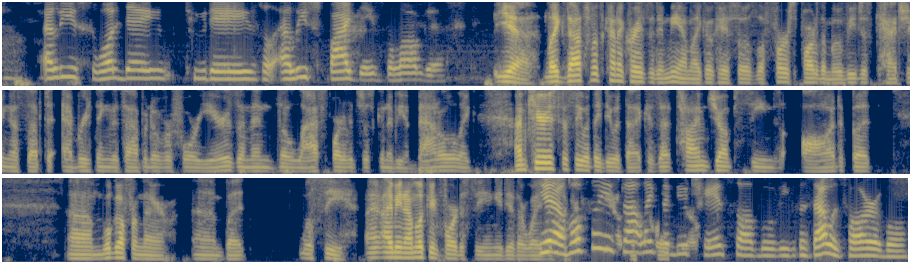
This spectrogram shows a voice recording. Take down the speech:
at least one day, two days, at least five days, the longest. Yeah, like that's what's kind of crazy to me. I'm like, okay, so is the first part of the movie just catching us up to everything that's happened over four years, and then the last part of it's just going to be a battle? Like, I'm curious to see what they do with that because that time jump seems odd, but um, we'll go from there. Um, but we'll see. I, I mean, I'm looking forward to seeing it either way. yeah, hopefully it's not like the new it. Chainsaw movie because that was horrible.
